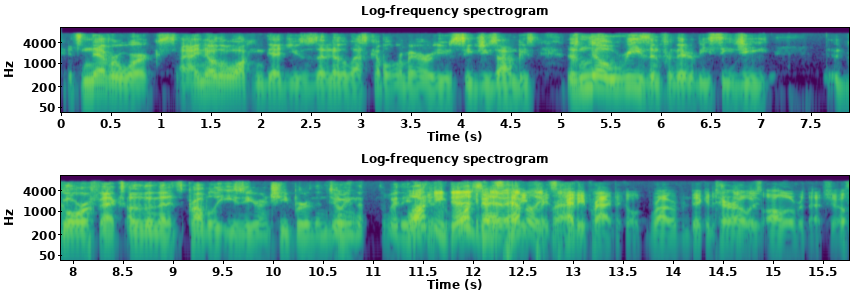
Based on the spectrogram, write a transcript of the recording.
It's never works. I, I know The Walking Dead uses it. I know the last couple of Romero used CG zombies. There's no reason for there to be CG gore effects other than that it's probably easier and cheaper than doing the, the way they Walking did it. Dead Walking Dead is is heavy, heavily it's heavy practical. practical. Robert Nicotero is all over that show.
